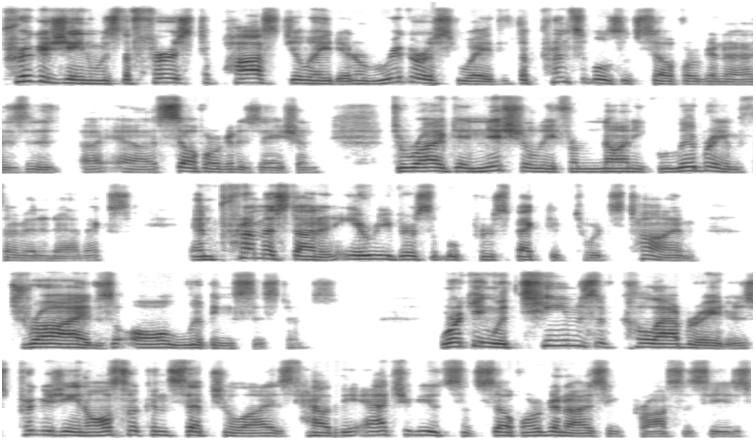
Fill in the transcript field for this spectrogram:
Prigogine was the first to postulate in a rigorous way that the principles of self-organization uh, uh, self derived initially from non-equilibrium thermodynamics and premised on an irreversible perspective towards time drives all living systems. Working with teams of collaborators, Prigogine also conceptualized how the attributes of self-organizing processes,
